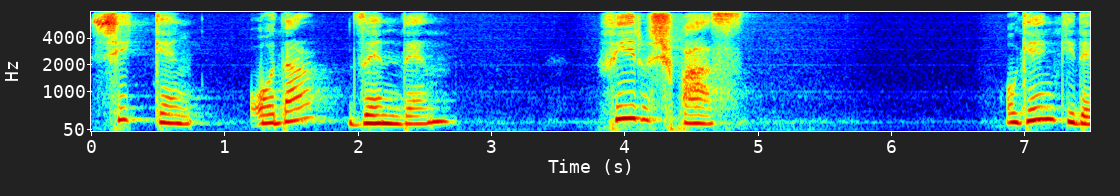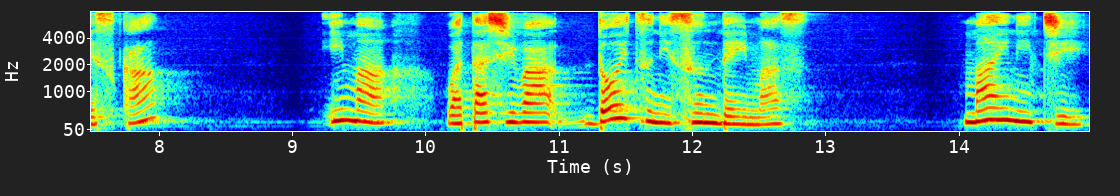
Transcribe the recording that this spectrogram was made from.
執権 oder 前伝 viel Spaß お元気ですか今、私はドイツに住んでいます。毎日、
